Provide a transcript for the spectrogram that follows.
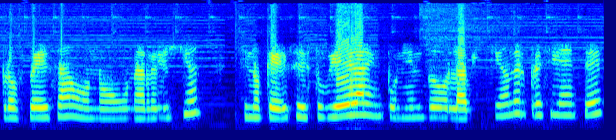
profesa o no una religión, sino que se estuviera imponiendo la visión del presidente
